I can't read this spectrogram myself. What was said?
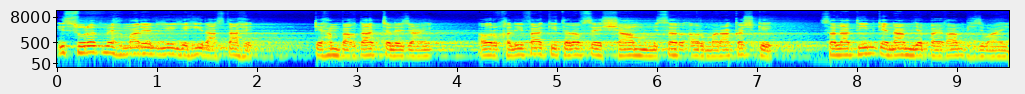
اس صورت میں ہمارے لیے یہی راستہ ہے کہ ہم بغداد چلے جائیں اور خلیفہ کی طرف سے شام، مصر اور مراکش کے سلاطین کے نام یہ پیغام بھجوائیں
